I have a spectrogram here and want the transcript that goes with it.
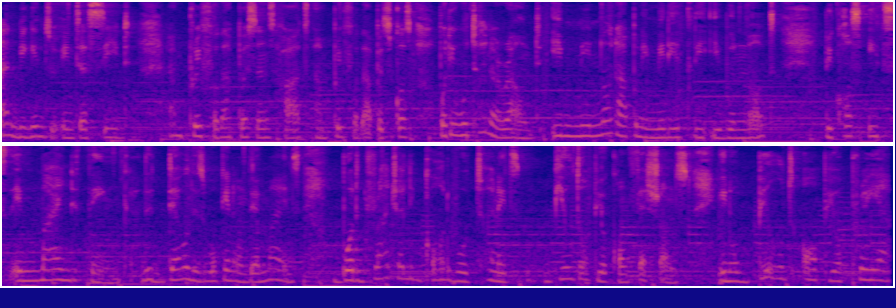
and begin to intercede and pray for that person's heart and pray for that person because but it will turn around. It may not happen immediately it will not because it's a mind thing. The devil is working on their minds but gradually god will turn it build up your confessions you know build up your prayer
